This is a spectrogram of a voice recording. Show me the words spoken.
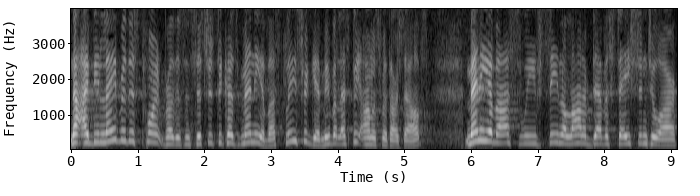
Now, I belabor this point, brothers and sisters, because many of us, please forgive me, but let's be honest with ourselves. Many of us, we've seen a lot of devastation to our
